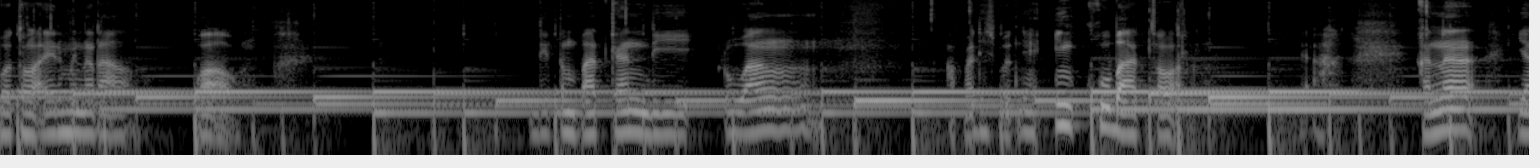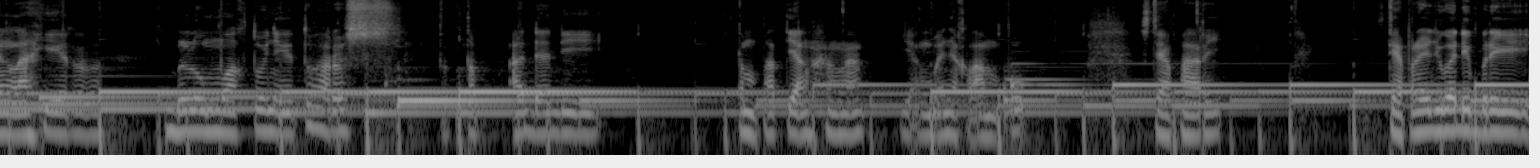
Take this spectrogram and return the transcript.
botol air mineral. Wow. Ditempatkan di ruang apa disebutnya inkubator. Ya. Karena yang lahir belum waktunya itu harus tetap ada di tempat yang hangat, yang banyak lampu setiap hari. Setiap hari juga diberi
